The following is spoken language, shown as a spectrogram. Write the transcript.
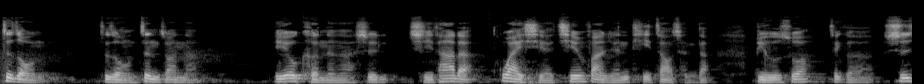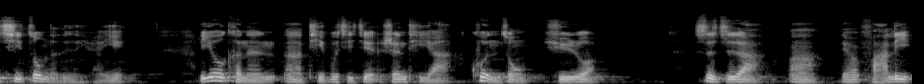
这种这种症状呢，也有可能啊是其他的外邪侵犯人体造成的，比如说这个湿气重的这个原因，也有可能啊提不起劲，身体啊困重虚弱，四肢啊啊要乏力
